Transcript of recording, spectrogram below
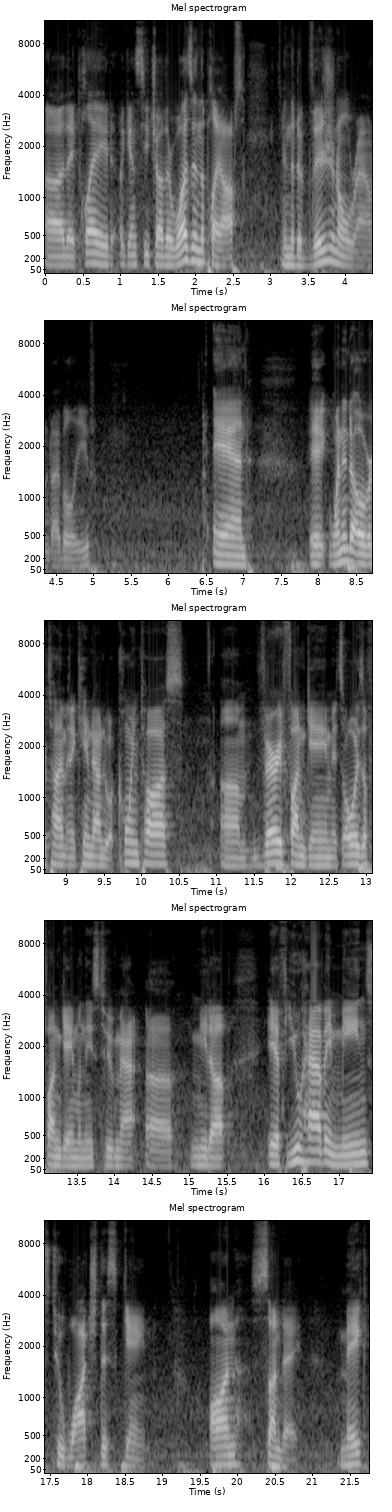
uh, they played against each other was in the playoffs, in the divisional round, I believe. And it went into overtime and it came down to a coin toss. Um, very fun game. It's always a fun game when these two mat, uh, meet up if you have a means to watch this game on Sunday, make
